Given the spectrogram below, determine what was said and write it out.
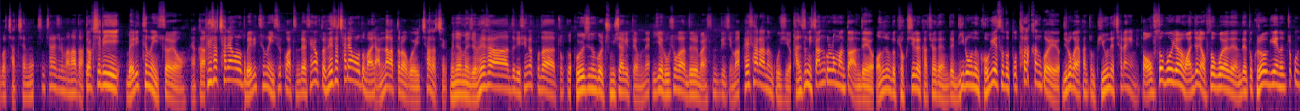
것 자체는 칭찬해 줄 만하다. 근데 확실히 메리트는 있어요. 약간 회사 차량으로도 메리트는 있을 것 같은데 생각보다 회사 차량으로도 많이 안 나갔더라고요. 이 차 자체가. 왜냐면 이제 회사들이 생각보다 조금 보여지는 걸 중시하기 때문에 이게 로쇼가 늘 말씀드리지만 회사라는 곳이요. 단순히 싼 걸로만 또 안 돼요. 어느 정도 격식을 갖춰야 되는데 니로는 거기에서도 또 탈락한 거예요. 니로가 약간 좀 비운의 차량입니다. 없어 보이려면 완전히 없어 보여야 되는데 또 그러기에는 조금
